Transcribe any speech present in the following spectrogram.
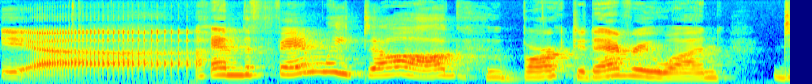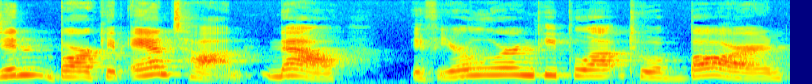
Yeah. And the family dog, who barked at everyone, didn't bark at Anton. Now, if you're luring people out to a barn,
